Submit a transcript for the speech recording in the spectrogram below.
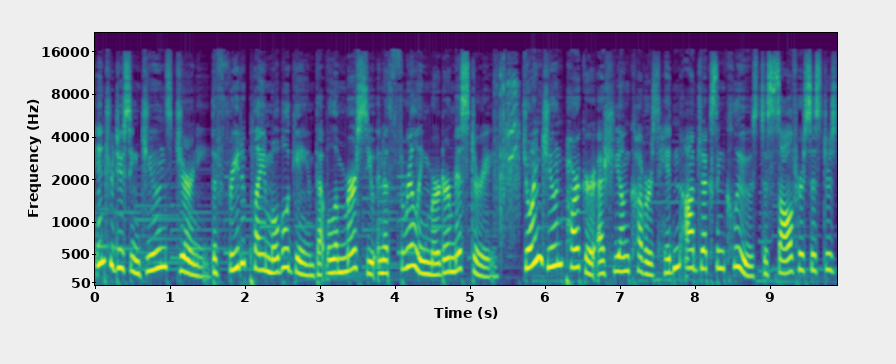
Introducing June's Journey, the free to play mobile game that will immerse you in a thrilling murder mystery. Join June Parker as she uncovers hidden objects and clues to solve her sister's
